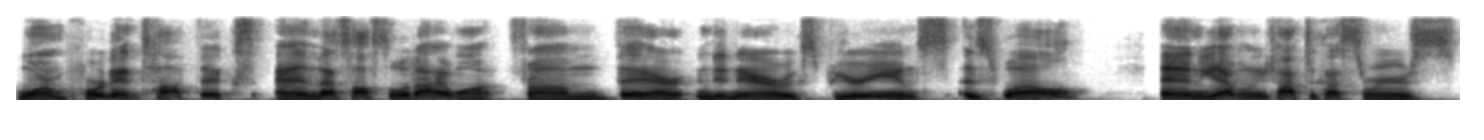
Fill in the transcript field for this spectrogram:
more important topics. And that's also what I want from their Indinero experience as well. And yeah, when we talk to customers,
